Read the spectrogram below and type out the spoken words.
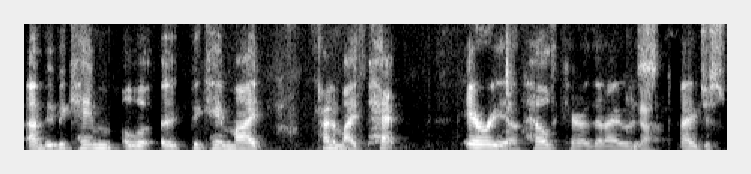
um, it became a, it became my kind of my pet area of healthcare that I was yeah. I just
